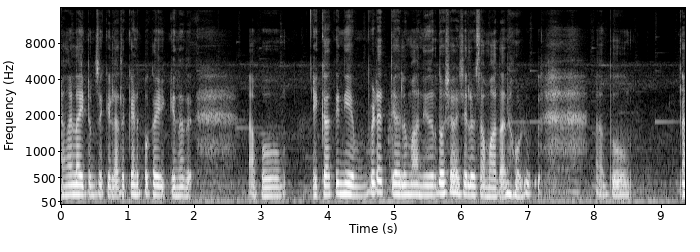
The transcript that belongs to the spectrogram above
അങ്ങനെയുള്ള ഐറ്റംസ് ഒക്കെ ഇല്ല അതൊക്കെയാണ് ഇപ്പോൾ കഴിക്കുന്നത്. അപ്പോൾ ഇക്കാക്ക് ഇനി എവിടെ എത്തിയാലും ആ നീർദോശ കഴിച്ചാലും ഒരു സമാധാനമുള്ളൂ അപ്പോൾ ആ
